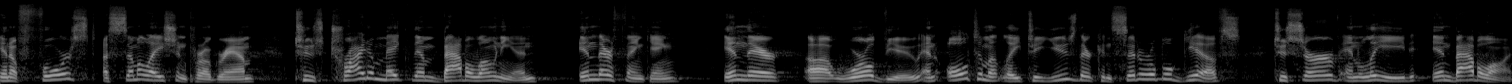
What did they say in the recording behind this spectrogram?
in a forced assimilation program to try to make them Babylonian in their thinking, in their uh, worldview, and ultimately to use their considerable gifts to serve and lead in Babylon.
